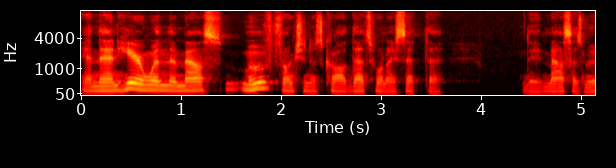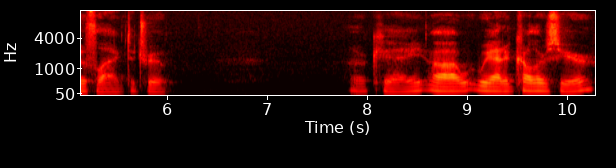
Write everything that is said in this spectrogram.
And then here, when the mouse move function is called, that's when I set the, the mouse has moved flag to true. Okay, uh, we added colors here.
